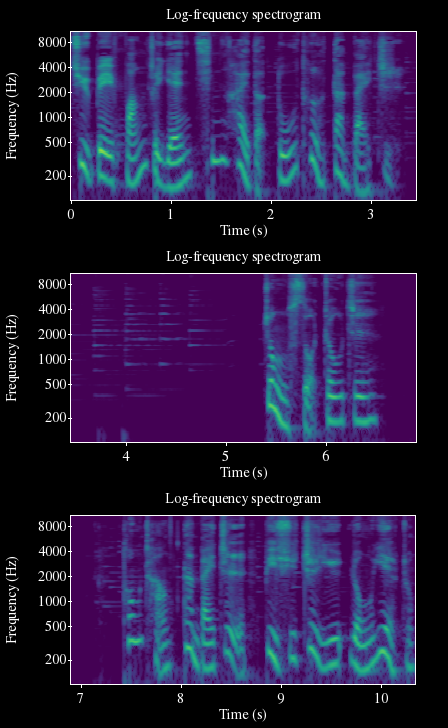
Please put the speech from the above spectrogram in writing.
具备防止盐侵害的独特蛋白质。众所周知，通常蛋白质必须置于溶液中，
